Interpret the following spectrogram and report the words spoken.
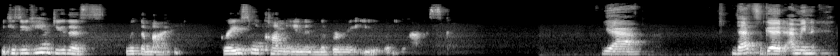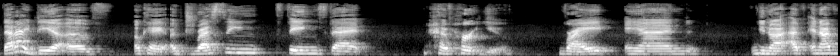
because you can't do this with the mind. Grace will come in and liberate you when you ask. Yeah, that's good. I mean, that idea of okay, addressing things that have hurt you right? And you know, I've, and I've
